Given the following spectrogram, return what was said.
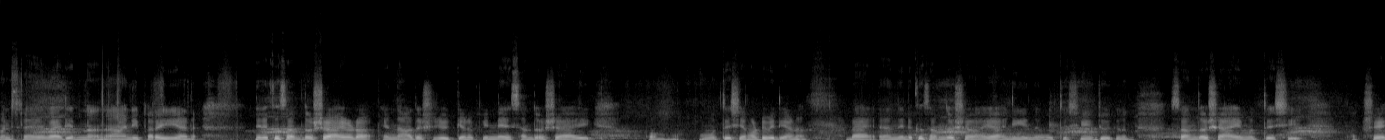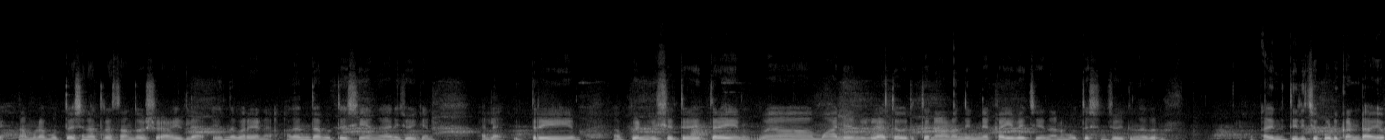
മനസ്സിലായ കാര്യം നാനി പറയുകയാണ്. നിനക്ക് സന്തോഷമായോടാ? എന്ന് ആദർശ് ചോദിക്കുകയാണ്. പിന്നെ സന്തോഷമായി അപ്പം മുത്തശ്ശി അങ്ങോട്ട് വരികയാണ്. ഡാ നിനക്ക് സന്തോഷമായ അനി എന്ന് മുത്തശ്ശിയും ചോദിക്കുന്നുണ്ട് സന്തോഷമായി മുത്തശ്ശി. പക്ഷേ നമ്മുടെ മുത്തശ്ശന് അത്ര സന്തോഷമായില്ല എന്ന് പറയണം. അതെന്താ മുത്തശ്ശി? എന്ന് ഞാൻ ചോദിക്കണം. അല്ല ഇത്രയും പെൺവിഷയത്തിൽ ഇത്രയും മാന്യനില്ലാത്ത ഒരുത്തനാണോ നിന്നെ കൈവച്ചതെന്നാണ് മുത്തശ്ശൻ ചോദിക്കുന്നത്. അതിന് തിരിച്ചു കൊടുക്കണ്ടായോ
